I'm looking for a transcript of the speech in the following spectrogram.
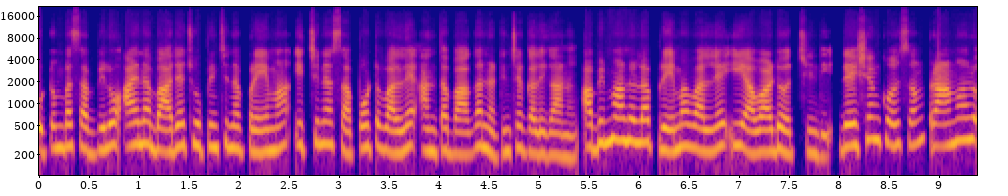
కుటుంబ సభ్యులు ఆయన భార్య చూపించిన ప్రేమ ఇచ్చిన సపోర్ట్ వల్లే అంత బాగా నటించగలిగాను. అభిమానుల ప్రేమ వల్లే ఈ అవార్డు వచ్చింది. దేశం కోసం ప్రాణాలు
